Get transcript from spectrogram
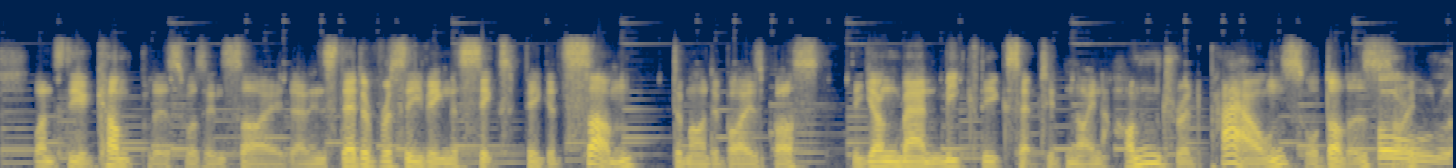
oh. once the accomplice was inside, and instead of receiving the six figured sum demanded by his boss, the young man meekly accepted £900 or dollars, sorry,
